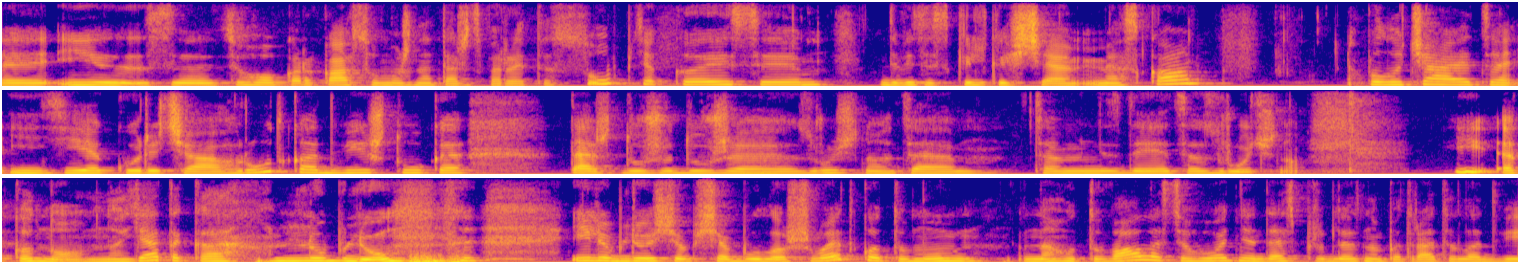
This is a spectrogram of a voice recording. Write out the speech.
Е, І з цього каркасу можна теж зварити суп якийсь. Дивіться, скільки ще м'язка. Получається, і є куряча грудка, дві штуки. Теж дуже-дуже зручно, це, це мені здається зручно. І економно. Я така люблю. І люблю, щоб ще було швидко, тому наготувала сьогодні, десь приблизно потратила 2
